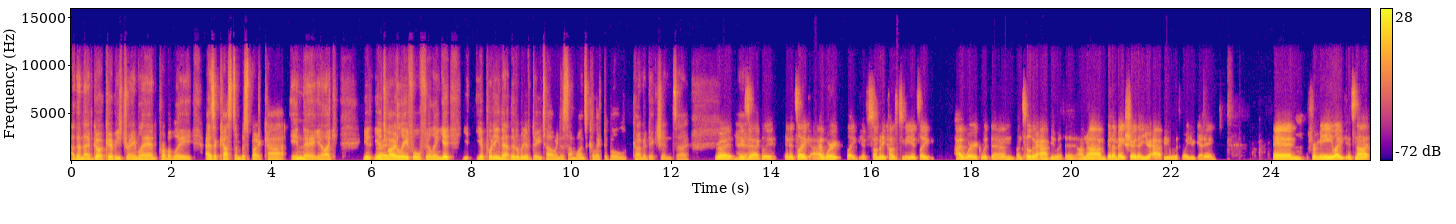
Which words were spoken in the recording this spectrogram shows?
And then they've got Kirby's Dreamland probably as a custom bespoke car in there. You know, like you, you're Right. totally fulfilling. You, you you're putting that little bit of detail into someone's collectible kind of addiction. So Right, Yeah. exactly. And it's like I work like if somebody comes to me, it's like I work with them until they're happy with it. I'm not, I'm going to make sure that you're happy with what you're getting. And mm. for me, like, it's not,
